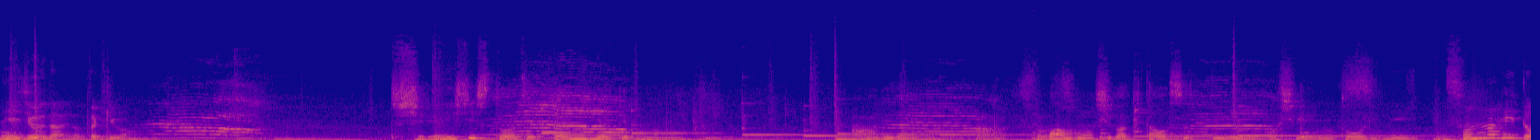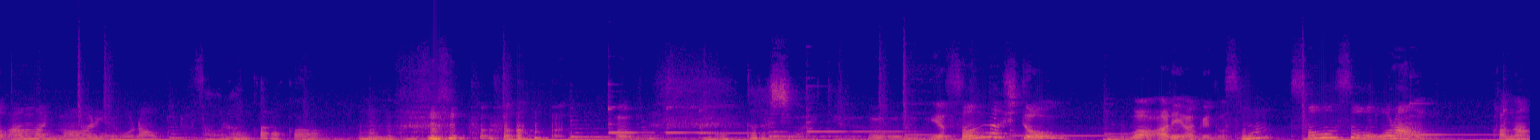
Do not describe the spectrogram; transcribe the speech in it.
20代の時は。私レイシストは絶対無理やけどな。無理だわ。そこはもうしばき倒すっていう教えの通りに。そんな人あんまり周りにおらんからさ。おらんからか。うん、うん、思ったらしばいてる、うん、いやそんな人はあれやけどそんそうそうおらんかな？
